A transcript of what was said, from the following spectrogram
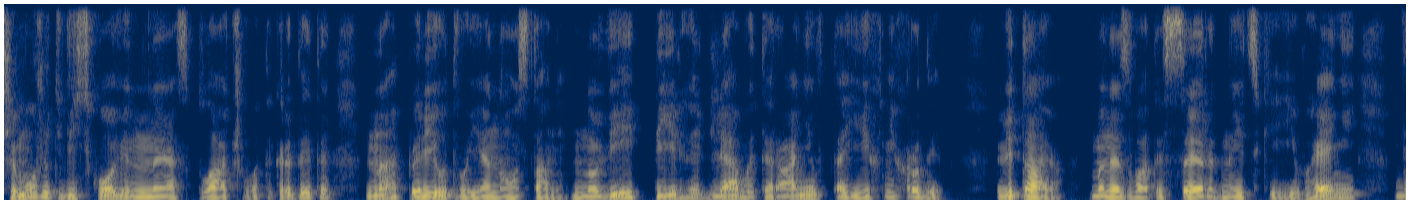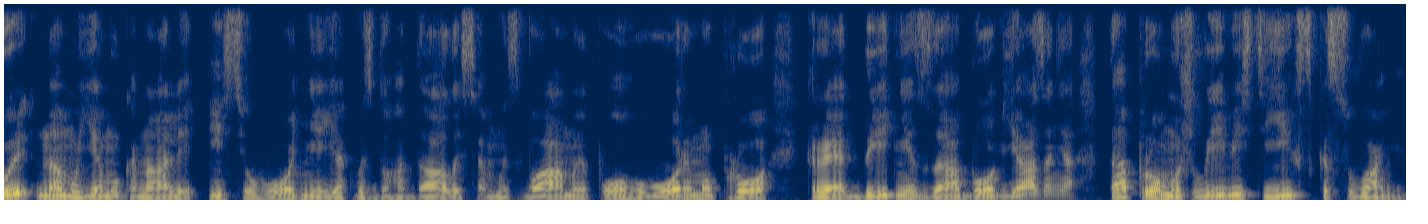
Чи можуть військові не сплачувати кредити на період воєнного стану? Нові пільги для ветеранів та їхніх родин. Вітаю! Мене звати Середницький Євгеній. Ви на моєму каналі, і сьогодні, як ви здогадалися, ми з вами поговоримо про кредитні зобов'язання та про можливість їх скасування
